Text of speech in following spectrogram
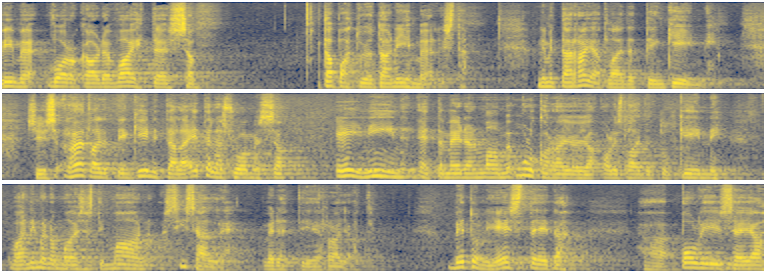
viime vuorokauden vaihteessa tapahtui jotain ihmeellistä. Nimittäin rajat laitettiin kiinni. Siis rajat laitettiin kiinni täällä Etelä-Suomessa, ei niin, että meidän maamme ulkorajoja olisi laitettu kiinni, vaan nimenomaisesti maan sisälle vedettiin rajat. Betoniesteitä, poliiseja,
